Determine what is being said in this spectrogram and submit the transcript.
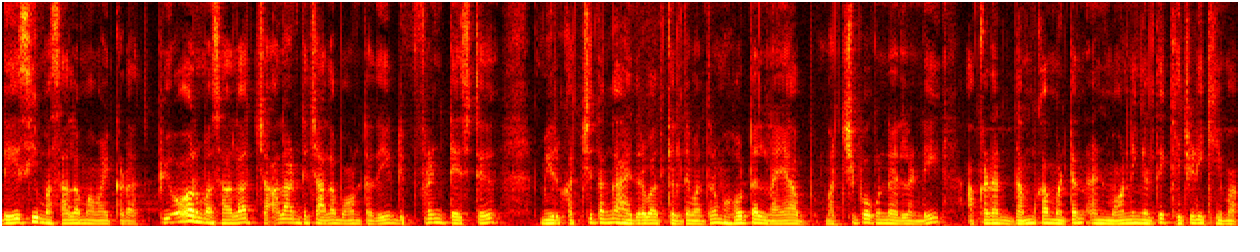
డేసీ మసాలా మామ ఇక్కడ. ప్యూర్ మసాలా చాలా అంటే చాలా బాగుంటుంది. Different taste. మీరు ఖచ్చితంగా హైదరాబాద్కి వెళ్తే మాత్రం హోటల్ నయాబ్. మర్చిపోకుండా వెళ్ళండి. అక్కడ దమ్కా మటన్ అండ్ మార్నింగ్ వెళ్తే khichdi keema.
